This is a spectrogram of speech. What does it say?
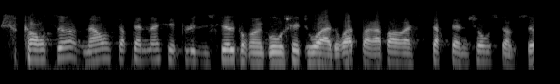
je suis contre ça? Non, certainement que c'est plus difficile pour un gaucher de jouer à droite par rapport à certaines choses comme ça.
